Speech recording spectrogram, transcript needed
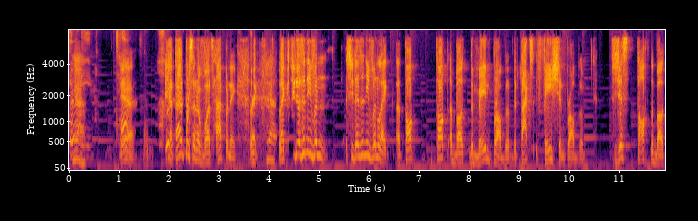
30, Yeah. 10. Yeah, yeah, ten percent of what's happening. Like Yeah. like she doesn't even she doesn't even like uh, talk talked about the main problem, the tax evasion problem. She just talked about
